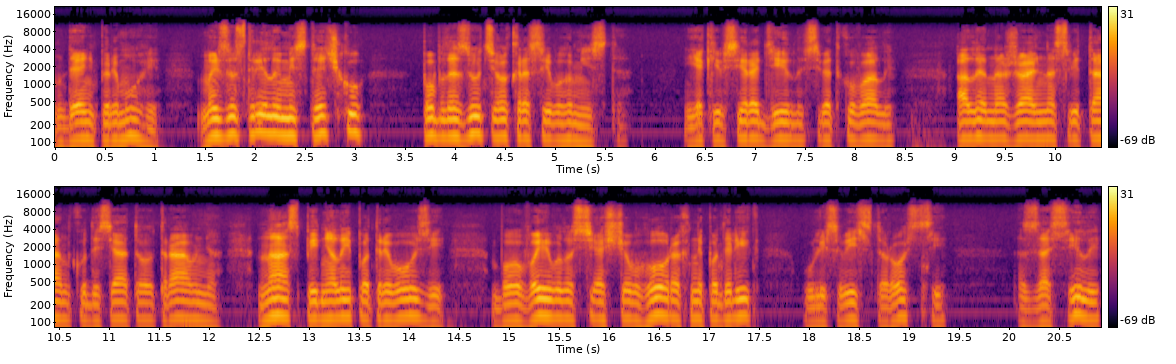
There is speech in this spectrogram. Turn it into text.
День перемоги ми зустріли в містечку поблизу цього красивого міста, як і всі раділи, святкували. Але, на жаль, на світанку 10 травня нас підняли по тривозі, бо виявилося, що в горах неподалік у лісовій сторожці засіли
